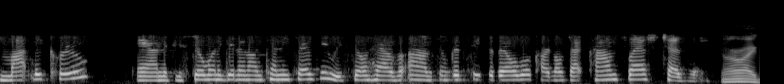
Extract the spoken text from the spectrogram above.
Motley Crue. And if you still want to get in on Kenny Chesney, we still have um, some good seats available. Cardinals.com slash Chesney. All right,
